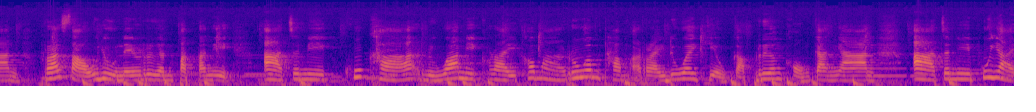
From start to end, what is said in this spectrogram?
าน พระเสาร์อยู่ในเรือนปัตตนิอาจจะมี คู่ค้าหรือว่ามีใครเข้ามาร่วมทำอะไรด้วยเกี่ยวกับเรื่องของการงาน อาจจะมีผู้ใหญ่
